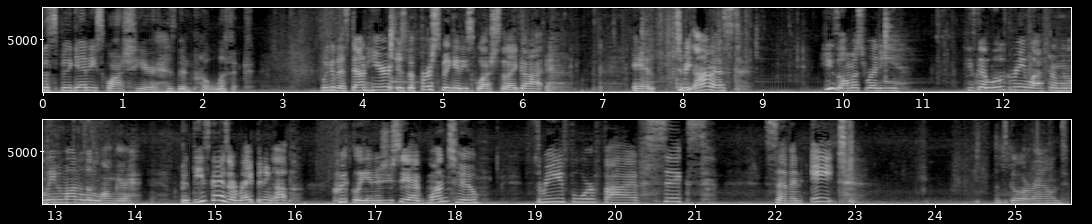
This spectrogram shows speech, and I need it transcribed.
the spaghetti squash here has been prolific. Look at this, down here is the first spaghetti squash that I got. And to be honest, he's almost ready. He's got a little green left. I'm gonna leave him on a little longer. But these guys are ripening up quickly. And as you see, I have one, two, three, four, five, six, seven, eight. Let's go around.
